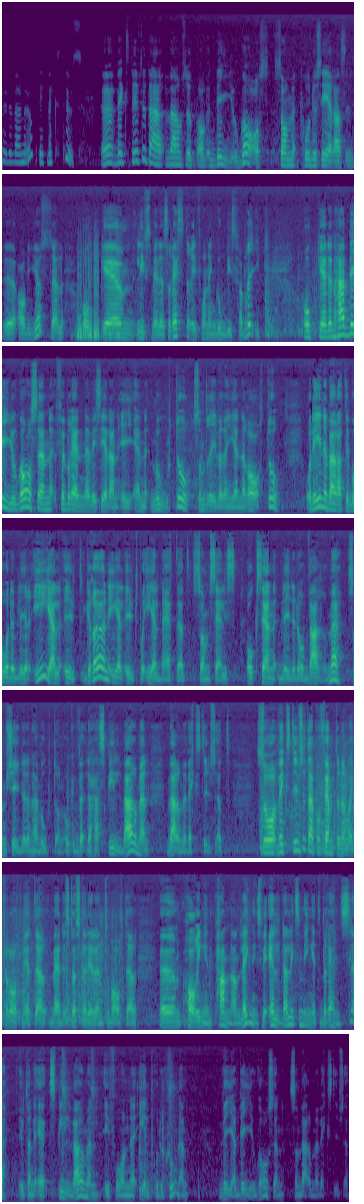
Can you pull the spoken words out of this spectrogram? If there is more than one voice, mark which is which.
Speaker 1: hur du värmer upp ditt växthus?
Speaker 2: Eh, Växthuset här värms upp av biogas som produceras eh, av gödsel och eh, livsmedelsrester ifrån en godisfabrik. Och eh, den här biogasen förbränner vi sedan i en motor som driver en generator. Och det innebär att det både blir el ut, grön el ut på elnätet som säljs och sen blir det då värme som kyler den här motorn och den här spillvärmen värmer växthuset. Så växthuset är på 1500 kvadratmeter med största delen tomater. Eh, har ingen pannanläggning så vi eldar liksom inget bränsle utan det är spillvärmen ifrån elproduktionen via biogasen som värmer växthuset.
